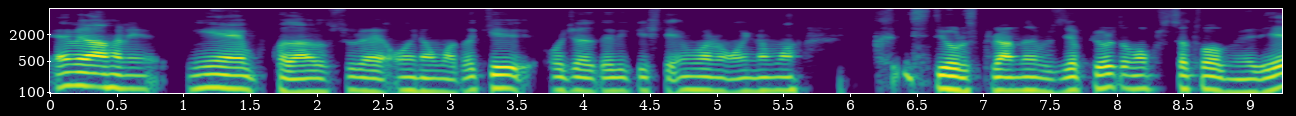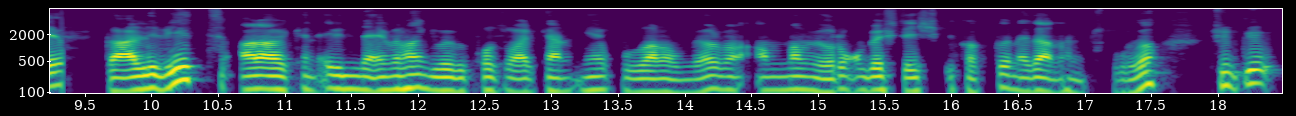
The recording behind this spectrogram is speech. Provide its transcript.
Emirhan hani niye bu kadar süre oynamadı ki hoca dedi ki işte Emirhan'ın oynama istiyoruz planlarımızı yapıyoruz ama fırsat olmuyor diye galibiyet ararken elinde Emirhan gibi bir koz varken niye kullanılmıyor ben anlamıyorum. O 5 değişiklik hakkı neden hani tutuluyor? Çünkü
